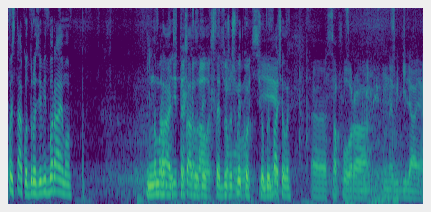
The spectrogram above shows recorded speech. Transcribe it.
Ось так, от, друзі, відбираємо. Намагаюсь мені показувати казали, все дуже швидко, щоб ви бачили. Е, Сафора не виділяє.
